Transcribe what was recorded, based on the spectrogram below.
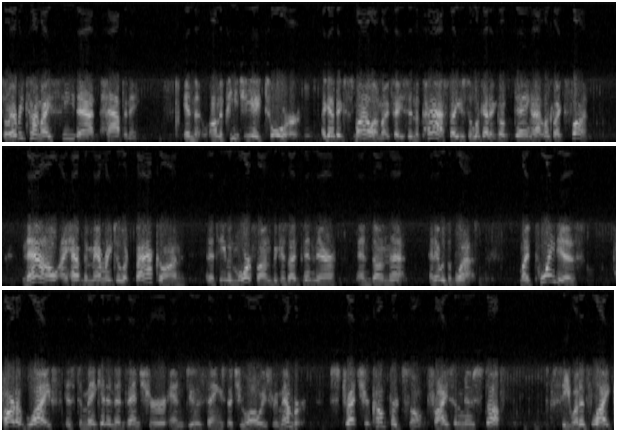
So every time I see that happening in the, on the PGA Tour, I get a big smile on my face. In the past, I used to look at it and go, dang, that looked like fun. Now I have the memory to look back on, and it's even more fun because I've been there and done that, and it was a blast. My point is, part of life is to make it an adventure and do things that you always remember. Stretch your comfort zone. Try some new stuff. See what it's like.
